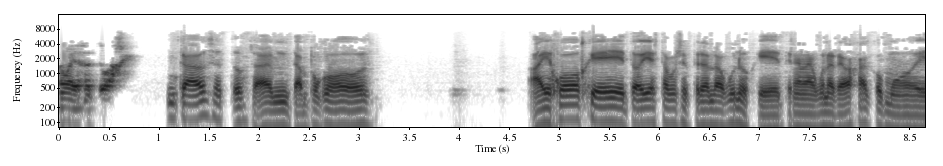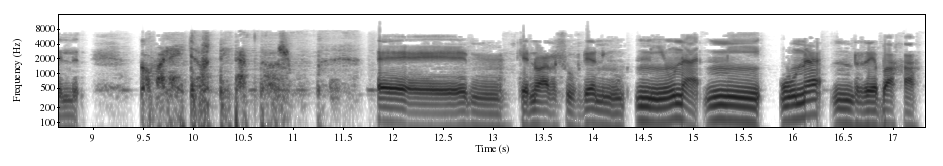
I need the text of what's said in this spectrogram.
no vayas a que baje. Claro, exacto, o sea, tampoco... Hay juegos que todavía estamos esperando algunos que tengan alguna rebaja, como el como el Age of eh, que no ha sufrido ni, ni una ni una rebaja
